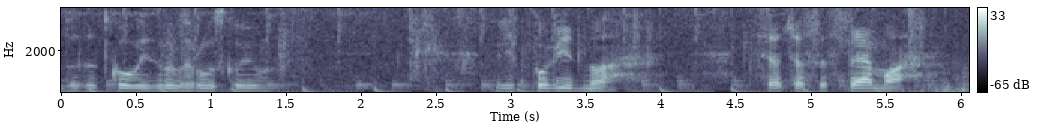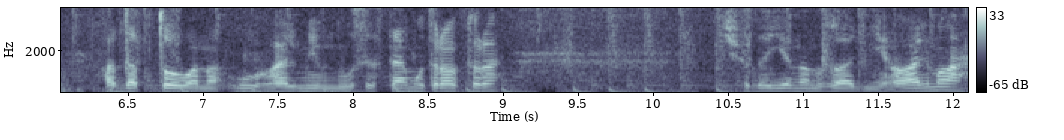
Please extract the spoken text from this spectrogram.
додатковий з розгрузкою. Відповідно, вся ця система адаптована у гальмівну систему трактора, що дає нам задні гальма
